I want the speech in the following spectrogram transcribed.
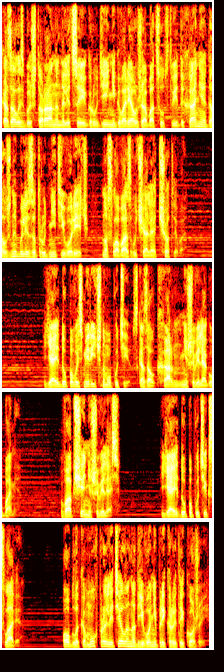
Казалось бы, что раны на лице и груди, не говоря уже об отсутствии дыхания, должны были затруднить его речь, но слова звучали отчетливо. «Я иду по восьмеричному пути», — сказал Кхарн, не шевеля губами. Вообще не шевелясь. «Я иду по пути к славе». Облако мух пролетело над его неприкрытой кожей.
